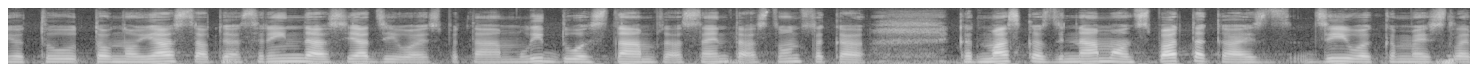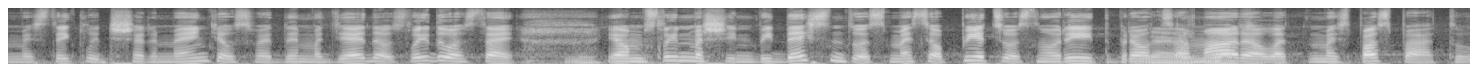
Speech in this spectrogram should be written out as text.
jo tu tam nav jāstāv tajās rindās, jādzīvojas pa tām lidostām, tās centās stundas. Tā kā, kad Maskavas Dienāmā un Spartakā es dzīvoju, ka mēs, lai mēs tik līdz Šeremeņķevs vai Demaģēdevs lidostai, mm. jau mums lidmašīna bija desmitos, mēs jau piecos no rīta braucām ārā, lai mēs paspētu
